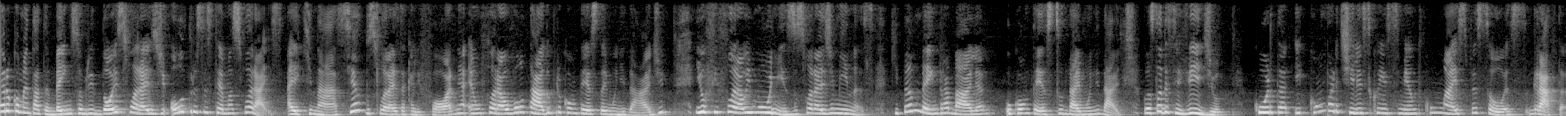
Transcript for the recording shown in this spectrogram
Quero comentar também sobre dois florais de outros sistemas florais. A equinácea, dos florais da Califórnia, é um floral voltado para o contexto da imunidade, e o Fifloral Imunes, dos florais de Minas, que também trabalha o contexto da imunidade. Gostou desse vídeo? Curta e compartilhe esse conhecimento com mais pessoas. Grata!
